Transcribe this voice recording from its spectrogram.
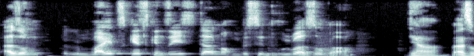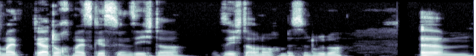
also Miles Gaskin sehe ich da noch ein bisschen drüber sogar. Ja, also ja doch, Miles Gaskin sehe ich da, sehe ich da auch noch ein bisschen drüber. Ähm,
